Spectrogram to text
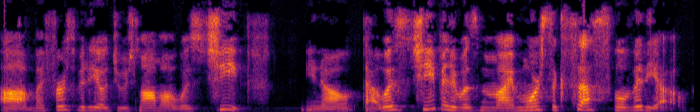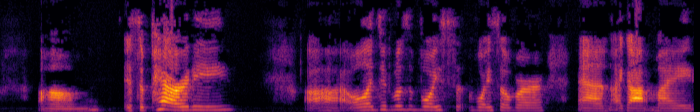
uh, my first video, Jewish Mama, was cheap. You know, that was cheap and it was my more successful video. Um, it's a parody. Uh, all I did was a voice voiceover, and I got my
